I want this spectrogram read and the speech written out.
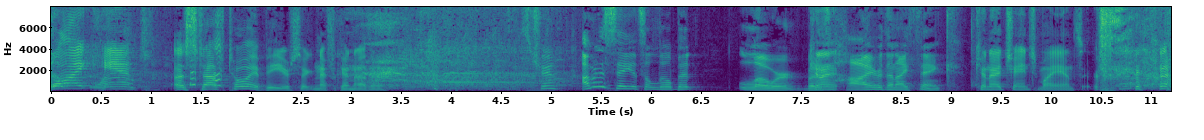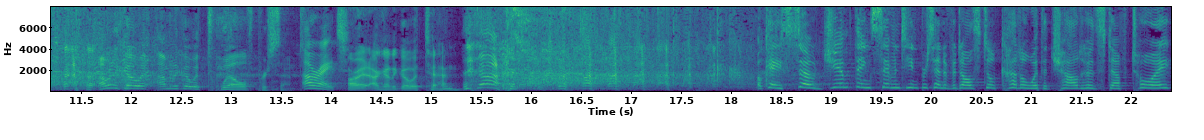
Why can't a stuffed toy be your significant other? It's true. I'm going to say it's a little bit lower, but Can it's I- higher than I think. Can I change my answer? I'm going to go. With, I'm going to go with 12 percent. All right. All right, I'm going to go with 10. Okay, so Jim thinks 17% of adults still cuddle with a childhood stuffed toy.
